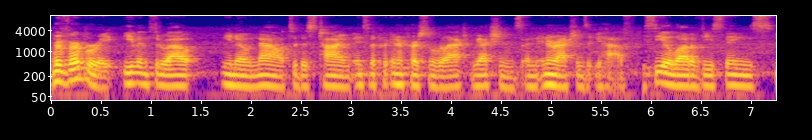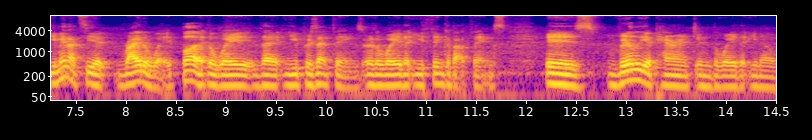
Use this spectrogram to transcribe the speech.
reverberate even throughout you know now to this time into the interpersonal reactions and interactions that you have. You see a lot of these things. You may not see it right away but the way that you present things or the way that you think about things is really apparent in the way that you know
